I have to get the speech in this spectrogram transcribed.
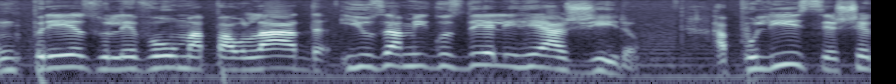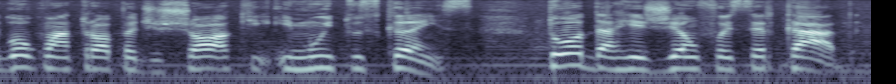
Um preso levou uma paulada e os amigos dele reagiram. A polícia chegou com a tropa de choque e muitos cães. Toda a região foi cercada.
